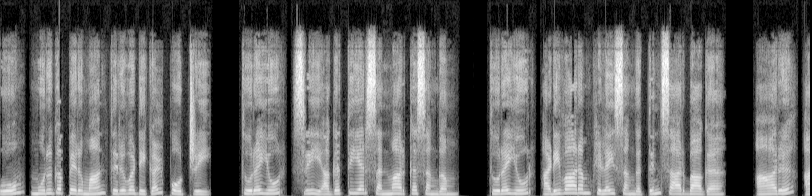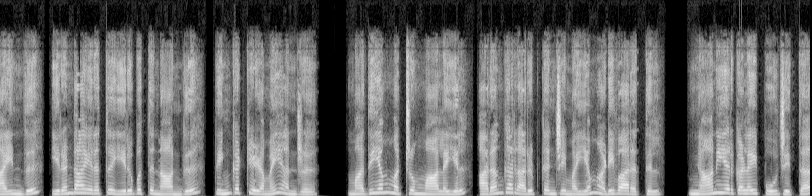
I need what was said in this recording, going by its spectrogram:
ஓம் முருகப்பெருமான் திருவடிகள் போற்றி. துறையூர் ஸ்ரீ அகத்தியர் சன்மார்க்க சங்கம். துறையூர் அடிவாரம் கிளை சங்கத்தின் சார்பாக ஆறு ஐந்து இரண்டாயிரத்து இருபத்து நான்கு திங்கட்கிழமை அன்று மதியம் மற்றும் மாலையில் அரங்கர் அருட்கஞ்சி மையம் அடிவாரத்தில் ஞானியர்களை பூஜித்த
